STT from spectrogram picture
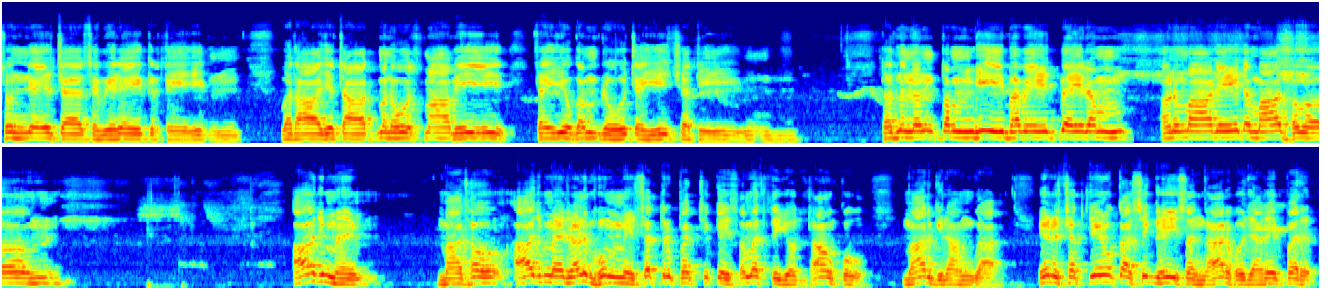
शून्य चिरे कृते। वधाय चात्मनोस्मा संयुगम रोचयिष्यति। तदनंतम भी भवेद्वैरम अनुमानेन माधव। आज मैं माधव, आज मैं रणभूमि में शत्रु पक्ष के समस्त योद्धाओं को मार गिराऊँगा। इन क्षत्रियों का शीघ्र ही संहार हो जाने पर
